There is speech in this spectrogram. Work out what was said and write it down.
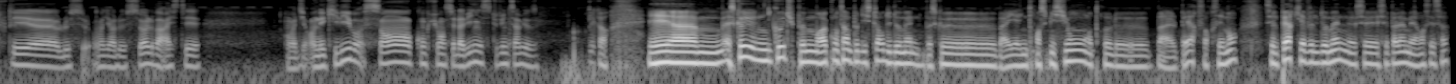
toutes euh, le, sol- va rester en équilibre sans concurrencer la vigne. C'est toute une symbiose. D'accord. Et euh, est-ce que Nico, tu peux me raconter un peu l'histoire du domaine? Parce que bah, il y a une transmission entre le, bah, le père, forcément. C'est le père qui avait le domaine, c'est pas la mère, hein, c'est ça?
